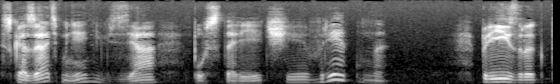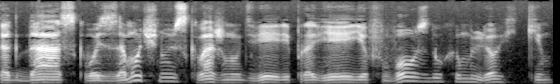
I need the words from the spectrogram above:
сказать мне нельзя. Пусторечие вредно. Призрак тогда сквозь замочную скважину двери, провеяв воздухом легким,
